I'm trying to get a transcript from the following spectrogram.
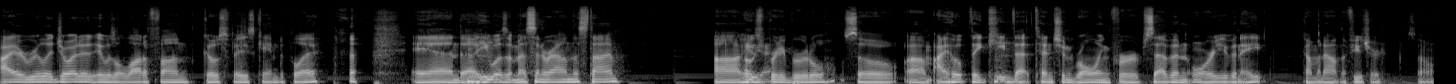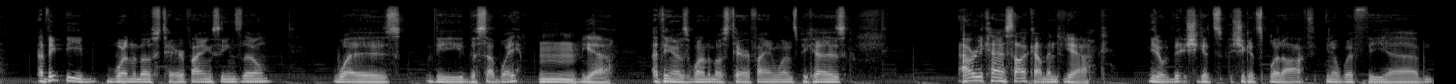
I really enjoyed it. It was a lot of fun. Ghostface came to play. and uh, he Mhm. wasn't messing around this time. Uh, he Oh, was yeah. pretty brutal. So um, I hope they keep Mhm. that tension rolling for seven or even eight coming out in the future. So I think the one of the most terrifying scenes though was the the subway. mm, yeah, I think it was one of the most terrifying ones because I already kind of saw it coming. yeah, You know, she gets she gets split off. You know, with the um,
